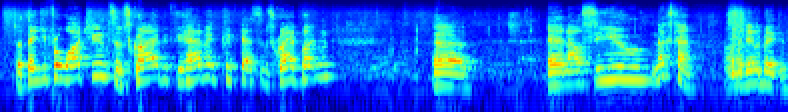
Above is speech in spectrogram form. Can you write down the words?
so thank you for watching. Subscribe if you haven't. Click that subscribe button. Uh, and I'll see you next time on the Daily Bacon.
